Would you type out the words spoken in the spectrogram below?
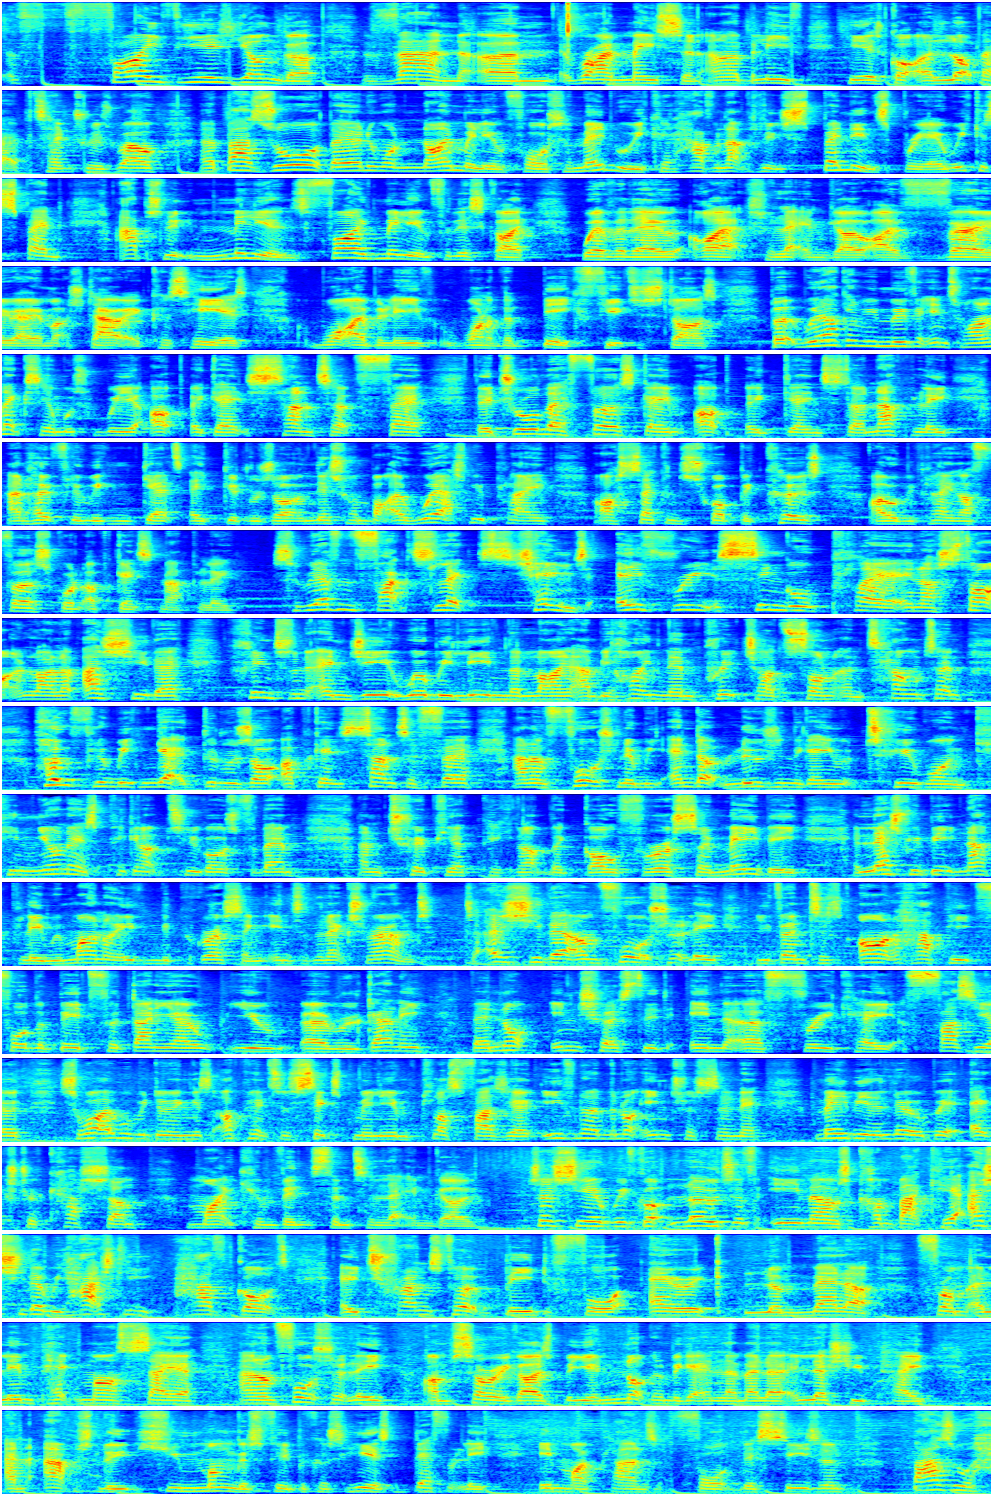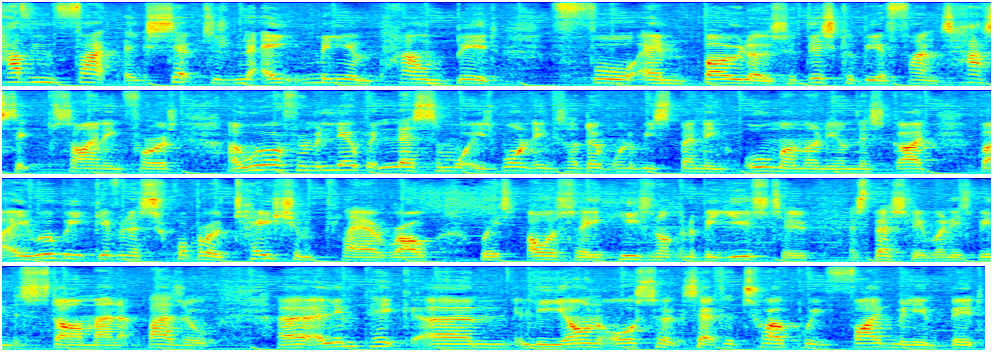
five years younger than um, Ryan Mason, and I believe he has got a lot better potential as well. Uh, Bazoer, they only want 9 million for, so maybe we could have an absolute spending spree. We could spend absolute millions, 5 million for this guy. Whether they I actually let him go, I very, very much doubt it because he is what I believe one of the big future stars. But we are going to be moving into our next game, which will be up against Santa Fe. They draw their first game up against uh, Napoli, and hopefully we can get a good result in this one. But I will actually be playing our second squad because I will be playing our first squad up against Napoli. So we have in fact selected changed every single player in our starting lineup. As you see there, Clinton N'Jie will be leading the line, and behind them Pritchard, Son, and Townsend. Hopefully we can get a good result up against Santa Fe, and unfortunately we end up losing the game 2-1. Quinones picking up two goals for them, and Trippier picking up the goal for us. So maybe, unless we beat Napoli, we might not even be progressing into the next round. So as you see there, unfortunately, Juventus aren't happy for the bid for Daniel U uh, Rugani. They're not interested in uh, 3K Fazio. So what I will be doing is up it to 6 million plus Fazio. Even though they're not interested in it, maybe a little bit extra cash sum might convince them to let him go. So as here, we've got loads of emails come back here. Actually, there we actually have got a transfer bid for Erik Lamela from Olympique Marseille. And unfortunately, I'm sorry guys, but you're not going to be getting Lamela unless you pay an absolute humongous fee because he is definitely in my plans for this season. Basel have in fact accepted an £8 million bid for Embolo. So this could be a fantastic signing for us. I will offer him a little bit less than what he's wanting because I don't want to be spending all my money on this guy. But he will be given a squad rotation player role, which obviously he's not going to be used to, especially when he's been the star man at Basel. Uh, Olympique um, Lyon also accepted 12.5 million bid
